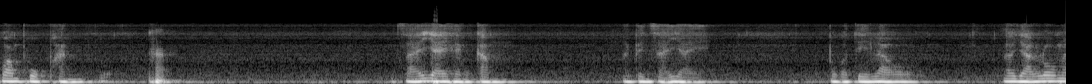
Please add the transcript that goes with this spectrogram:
ความผูกพันครับสายใยแห่งกรรม มันเป็นสายใยปกติเรา เราอยากรู้ไหม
